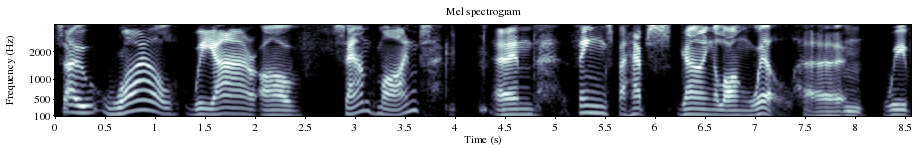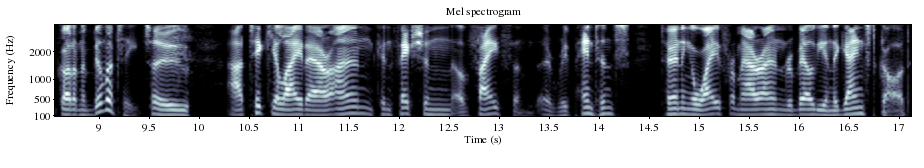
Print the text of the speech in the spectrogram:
So while we are of sound mind, and things perhaps going along well. Uh, mm. We've got an ability to articulate our own confession of faith and uh, repentance, turning away from our own rebellion against God.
